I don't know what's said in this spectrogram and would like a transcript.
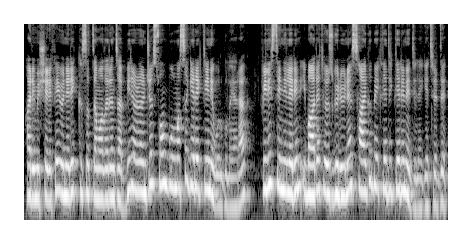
Harim-i Şerif'e yönelik kısıtlamalarında bir an önce son bulması gerektiğini vurgulayarak Filistinlilerin ibadet özgürlüğüne saygı beklediklerini dile getirdi.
